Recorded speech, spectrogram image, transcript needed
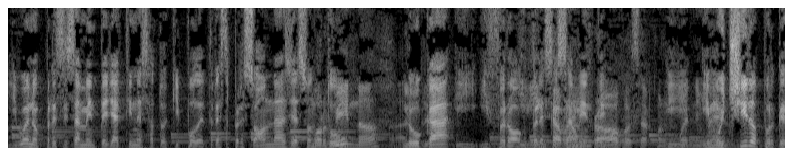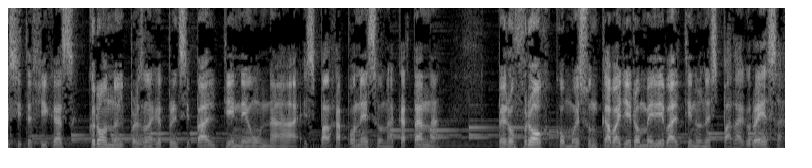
Y, y bueno, precisamente ya tienes a tu equipo de tres personas, ya son Por tú, fin, ¿no? Al Luca y, y Frog, Y precisamente. Frog, o sea, con Y, muy chido porque si te fijas, Crono, el personaje principal, tiene una espada japonesa, una katana, pero Frog, como es un caballero medieval, tiene una espada gruesa.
